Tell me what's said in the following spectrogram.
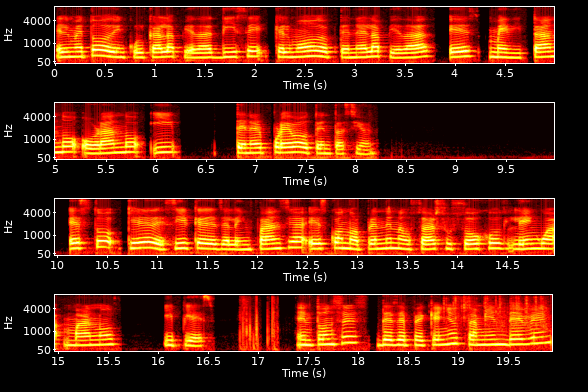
el método de inculcar la piedad dice que el modo de obtener la piedad es meditando, orando y tener prueba o tentación. Esto quiere decir que desde la infancia es cuando aprenden a usar sus ojos, lengua, manos y pies. Entonces, desde pequeños también deben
